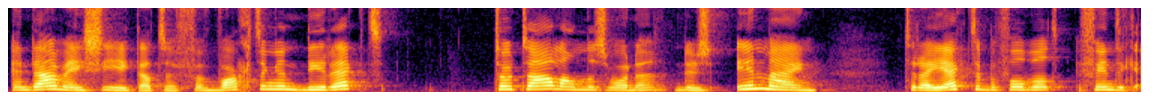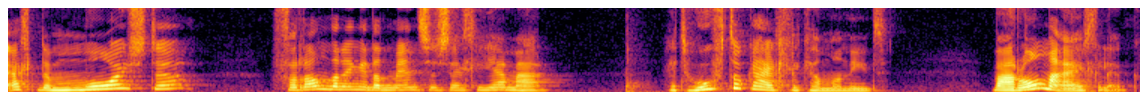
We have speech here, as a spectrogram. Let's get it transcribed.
En daarmee zie ik dat de verwachtingen direct totaal anders worden. Dus in mijn trajecten bijvoorbeeld vind ik echt de mooiste veranderingen dat mensen zeggen: ja, maar het hoeft ook eigenlijk helemaal niet. Waarom eigenlijk?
